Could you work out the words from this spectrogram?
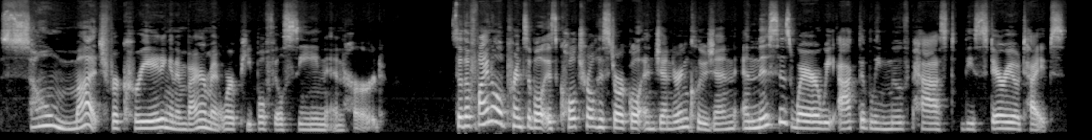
so much for creating an environment where people feel seen and heard. So, the final principle is cultural, historical, and gender inclusion. And this is where we actively move past these stereotypes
